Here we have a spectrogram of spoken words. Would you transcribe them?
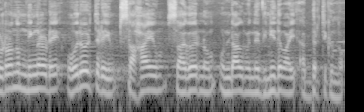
തുടർന്നും നിങ്ങളുടെ ഓരോരുത്തരുടെയും സഹായവും സഹകരണവും ഉണ്ടാകുമെന്ന് വിനീതമായി അഭ്യർത്ഥിക്കുന്നു.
